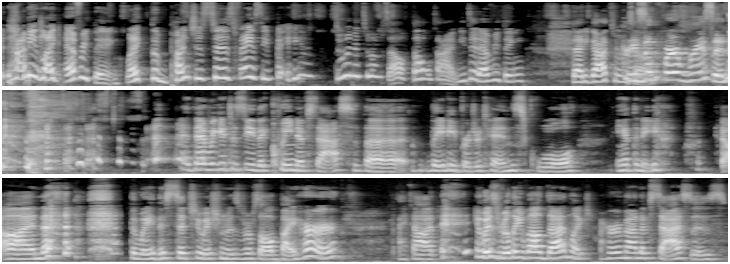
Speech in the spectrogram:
it. I mean, like everything, like the punches to his face. He he was doing it to himself the whole time. He did everything that he got to himself. Reason for a reason. and then we get to see the Queen of Sass, the Lady Bridgerton school, Anthony, on the way this situation was resolved by her I thought it was really well done. Like her amount of sass is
